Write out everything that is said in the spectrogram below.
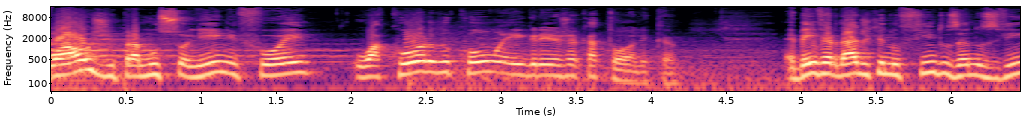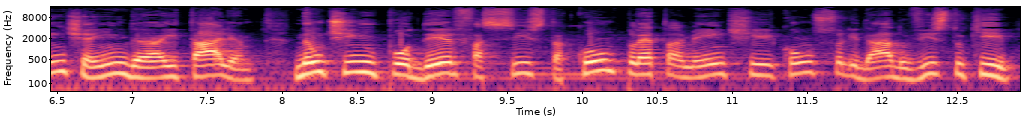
O auge para Mussolini foi o acordo com a Igreja Católica. É bem verdade que no fim dos anos 20 ainda a Itália não tinha um poder fascista completamente consolidado, visto que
